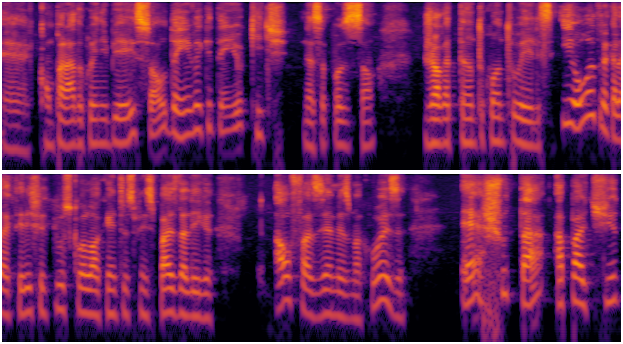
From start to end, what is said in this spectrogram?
É, comparado com a NBA, só o Denver que tem Jokic nessa posição joga tanto quanto eles. E outra característica que os coloca entre os principais da liga ao fazer a mesma coisa é chutar a partir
